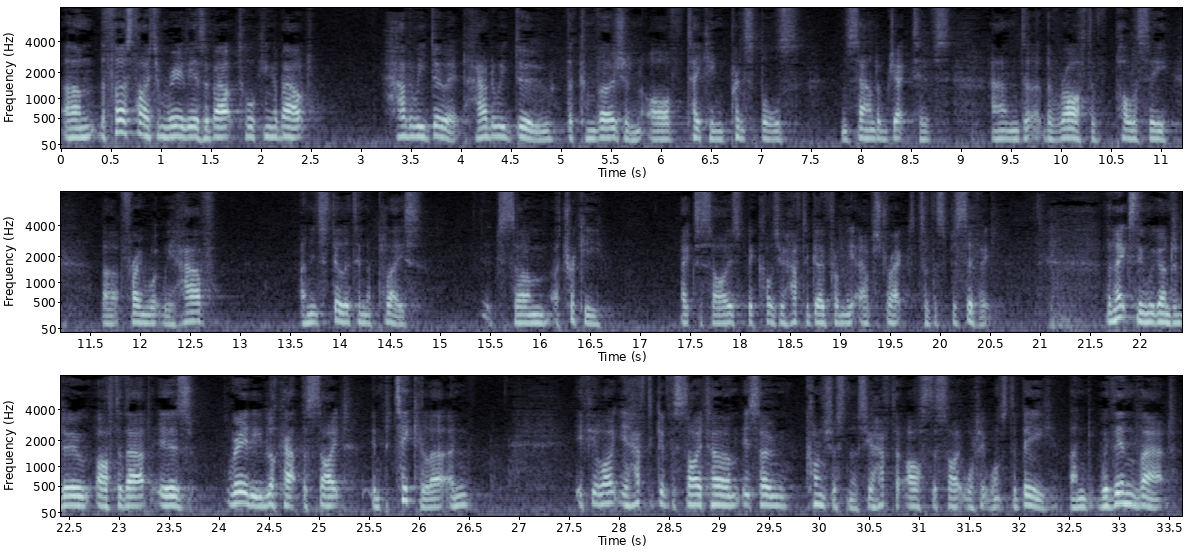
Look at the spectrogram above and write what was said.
Um, the first item really is about talking about how do we do it? How do we do the conversion of taking principles and sound objectives and uh, the raft of policy uh, framework we have and instill it in a place? It's um, a tricky exercise because you have to go from the abstract to the specific. The next thing we're going to do after that is really look at the site in particular and if you like, you have to give the site um, its own consciousness. You have to ask the site what it wants to be. And within that,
